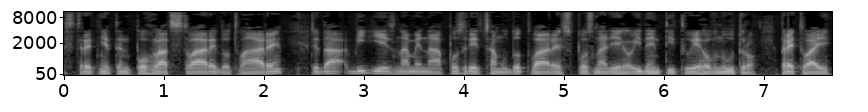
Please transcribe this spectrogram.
stretne ten pohľad z tváre do tváre. Teda vidieť znamená pozrieť sa mu do tváre, spoznať jeho identitu, jeho vnútro. Preto aj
